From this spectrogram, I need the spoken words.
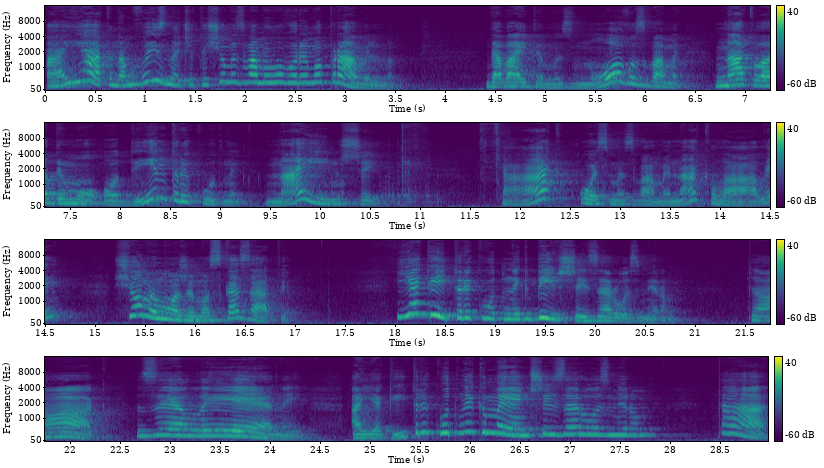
А як нам визначити, що ми з вами говоримо правильно? Давайте ми знову з вами накладемо один трикутник на інший. Так, ось ми з вами наклали. Що ми можемо сказати? Який трикутник більший за розміром? Так, зелений. А який трикутник менший за розміром? Так,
